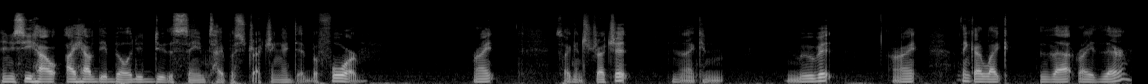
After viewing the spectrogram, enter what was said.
And you see how I have the ability to do the same type of stretching I did before. Right? So I can stretch it, and I can move it. All right. I think I like that right there.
